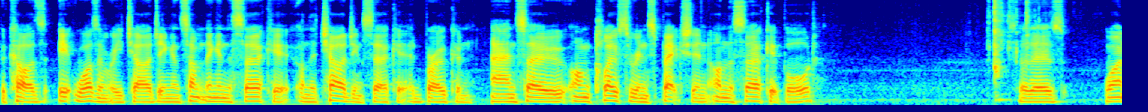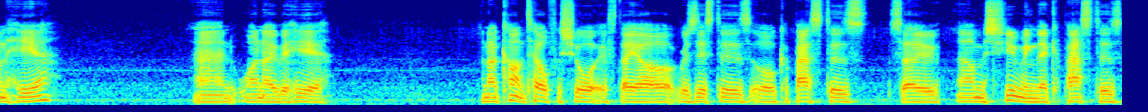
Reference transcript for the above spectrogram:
because it wasn't recharging and something in the circuit on the charging circuit had broken. And so on closer inspection on the circuit board so there's one here and one over here. And I can't tell for sure if they are resistors or capacitors so I'm assuming they're capacitors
